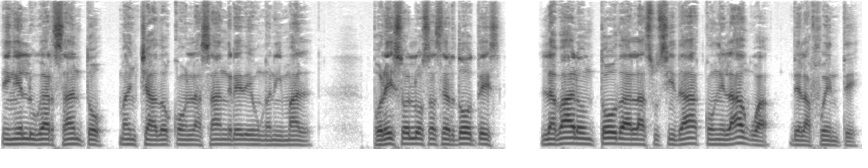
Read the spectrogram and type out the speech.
en el lugar santo manchado con la sangre de un animal. Por eso los sacerdotes lavaron toda la suciedad con el agua de la fuente,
